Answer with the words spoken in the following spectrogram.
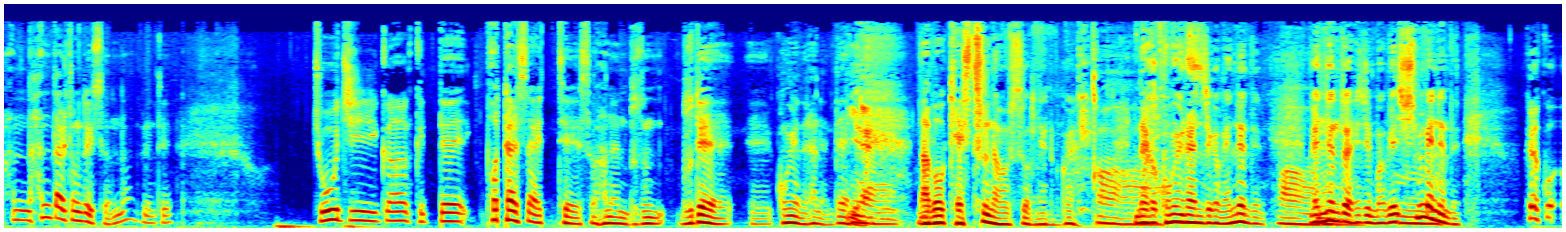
한한 달 정도 있었나? 그런데 조지가 그때 포탈 사이트에서 하는 무슨 무대 공연을 하는데 네. 나보고 게스트로 나올 수 없냐는 거야. 어. 내가 공연한 지가 몇년 되네. 어. 몇 년도 아니지 뭐 음. 십몇 년 돼. 그래갖고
